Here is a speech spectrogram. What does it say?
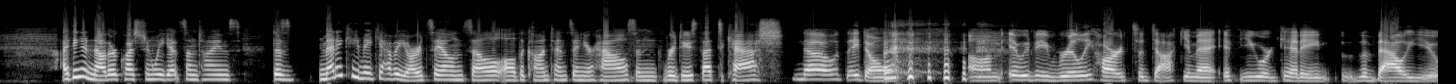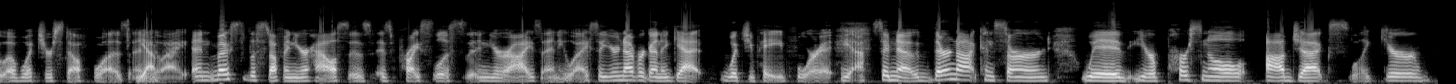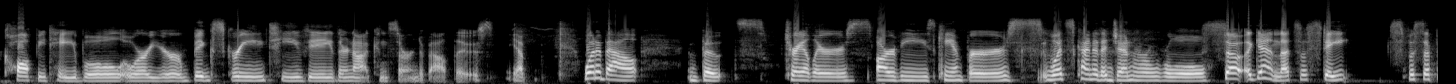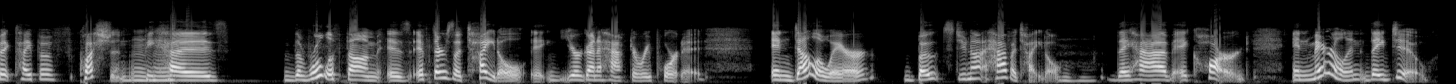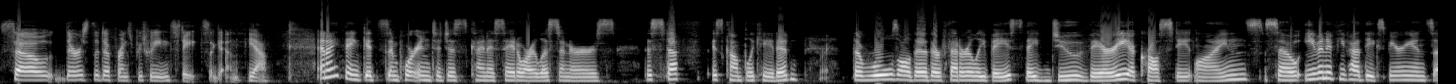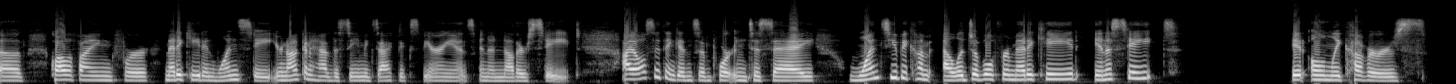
I think another question we get sometimes does Medicaid make you have a yard sale and sell all the contents in your house and reduce that to cash? No, they don't. um, it would be really hard to document if you were getting the value of what your stuff was anyway. And most of the stuff in your house is is priceless in your eyes anyway. So you're never going to get what you paid for it. Yeah. So no, they're not concerned with your personal objects like your coffee table or your big screen TV. They're not concerned about those. Yep. What about boats? Trailers, RVs, campers. What's kind of the general rule? So, again, that's a state specific type of question mm-hmm. because the rule of thumb is if there's a title, it, you're going to have to report it. In Delaware, boats do not have a title. Mm-hmm. They have a card. In Maryland, they do. So there's the difference between states again. Yeah. And I think it's important to just kind of say to our listeners this stuff is complicated. Right. The rules, although they're federally based, they do vary across state lines. So even if you've had the experience of qualifying for Medicaid in one state, you're not going to have the same exact experience in another state. I also think it's important to say once you become eligible for Medicaid in a state, it only covers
